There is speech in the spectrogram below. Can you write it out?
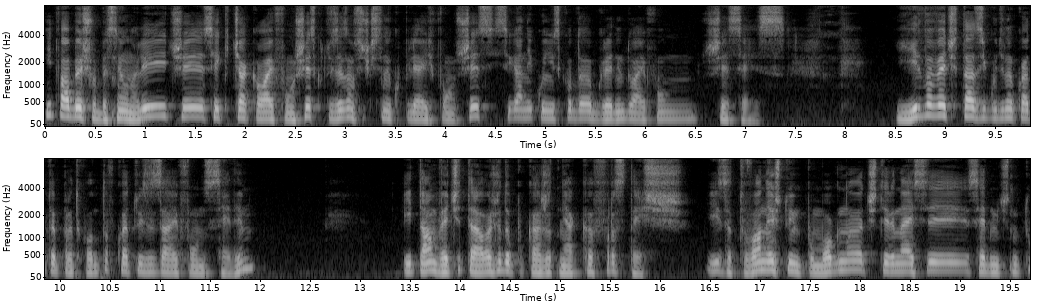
И това беше обяснено, нали, че всеки чакал iPhone 6, като излезна всички се накупили iPhone 6 и сега никой не иска да апгрейдне до iPhone 6s. И идва вече тази година, която е предходната, в която излиза iPhone 7 и там вече трябваше да покажат някакъв растеж. И за това нещо им помогна 14-седмичното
